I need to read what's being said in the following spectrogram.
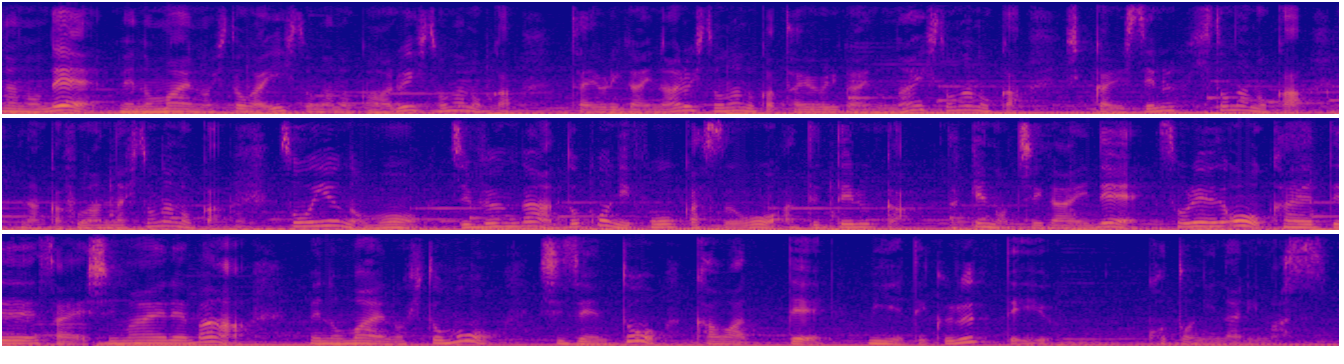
なので目の前の人がいい人なのか悪い人なのか頼りがいのある人なのか頼りがいのない人なのかしっかりしてる人なのかなんか不安な人なのかそういうのも自分がどこにフォーカスを当ててるかだけの違いでそれを変えてさえしまえれば目の前の人も自然と変わって見えてくるっていうことになります。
